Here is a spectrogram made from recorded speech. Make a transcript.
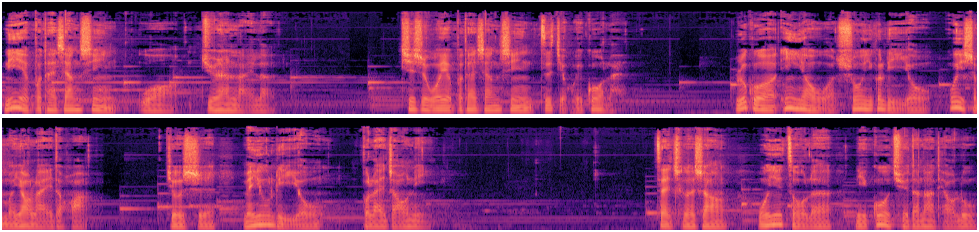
你也不太相信我居然来了。其实我也不太相信自己会过来。如果硬要我说一个理由为什么要来的话，就是没有理由不来找你。在车上，我也走了你过去的那条路，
